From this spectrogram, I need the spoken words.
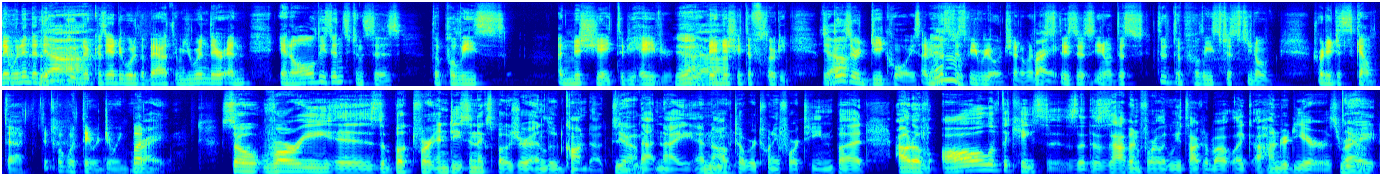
they went in there they Yeah. because they had to go to the bathroom. You were in there, and in all these instances, the police initiate the behavior. Yeah. They initiate the flirting. So Yeah. those are decoys. I mean, Yeah. let's just be real, gentlemen. Right. This, is you know this the, the police just you know try to discount that th- what they were doing. But right. So Rory is booked for indecent exposure and lewd conduct Yeah. that night in Mhm. October 2014. But out of all of the cases that this has happened for, like we talked about, like a hundred years, Yeah. right?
